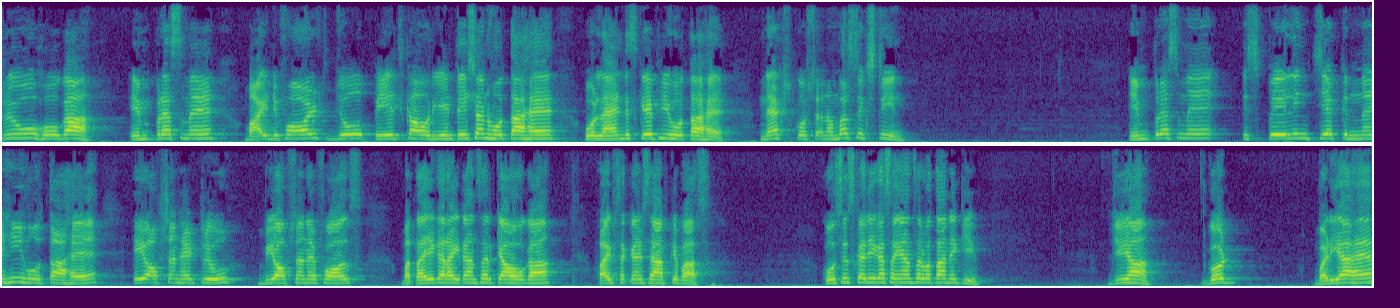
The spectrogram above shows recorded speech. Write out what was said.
ट्रू होगा। इंप्रेस में बाय डिफ़ॉल्ट जो पेज का ओरिएंटेशन होता है, वो लैंडस्केप ही होता है। Next question number sixteen Impress में स्पेलिंग चेक नहीं होता है। ए ऑप्शन है ट्रू बी ऑप्शन है फॉल्स बताइएगा राइट आंसर क्या होगा? फाइव सेकेंड है आपके पास। कोशिश करिएगा सही आंसर बताने की। जी हाँ गुड बढ़िया है।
